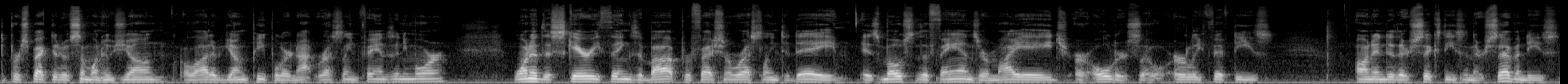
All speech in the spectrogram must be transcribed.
the perspective of someone who's young. A lot of young people are not wrestling fans anymore. One of the scary things about professional wrestling today is most of the fans are my age or older, so early 50s on into their 60s and their 70s.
